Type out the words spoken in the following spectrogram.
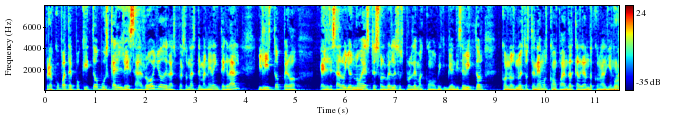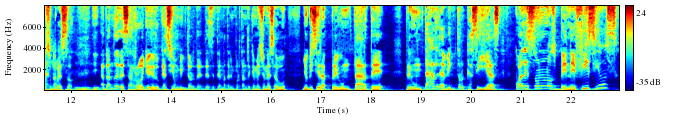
preocúpate poquito, busca el desarrollo de las personas de manera integral y listo, pero el desarrollo no es resolverle sus problemas, como bien dice Víctor, con los nuestros tenemos como para andar cargando con alguien Por más. Por supuesto. Y hablando de desarrollo y de educación, Víctor, de, este tema tan importante que menciona Saúl, yo quisiera preguntarte, preguntarle a Víctor Casillas, ¿cuáles son los beneficios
